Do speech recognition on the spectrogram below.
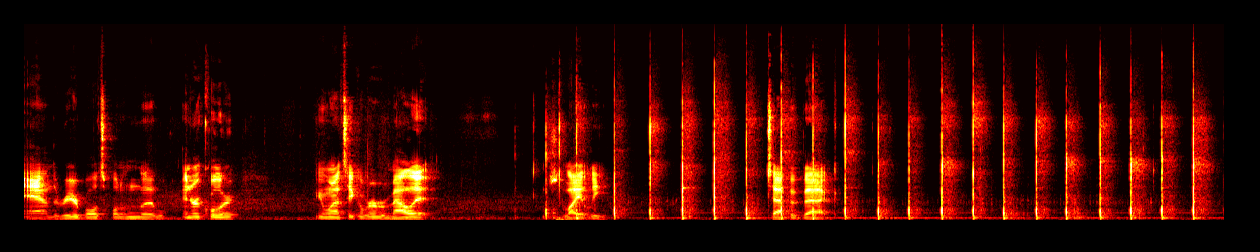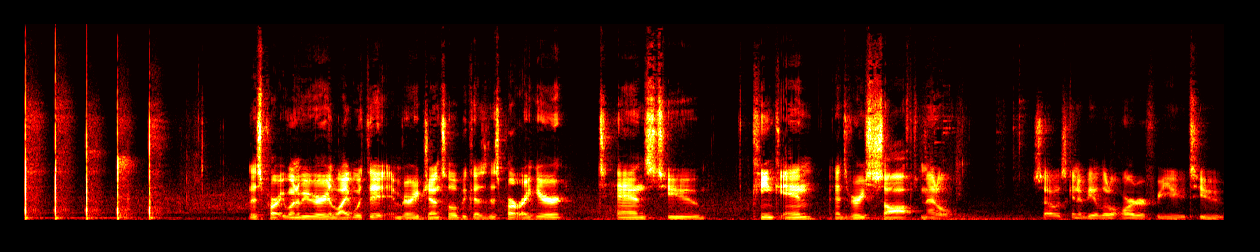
and the rear bolts holding the intercooler, you want to take a rubber mallet just lightly tap it back. This part you want to be very light with it and very gentle because this part right here tends to kink in and it's very soft metal. So it's going to be a little harder for you to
